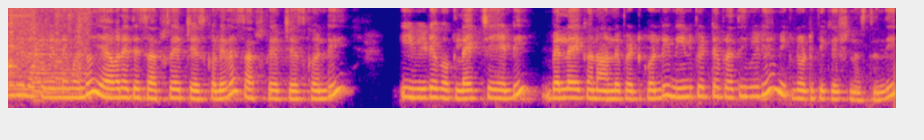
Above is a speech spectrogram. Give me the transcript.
వీడియోలోకి వెళ్ళే ముందు ఎవరైతే సబ్స్క్రైబ్ చేసుకోలేదో సబ్స్క్రైబ్ చేసుకోండి. ఈ వీడియోకి ఒక లైక్ చేయండి. బెల్ ఐకాన్ ఆన్లో పెట్టుకోండి. నేను పెట్టే ప్రతి వీడియో మీకు నోటిఫికేషన్ వస్తుంది.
